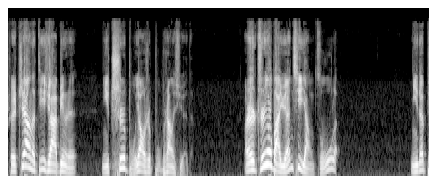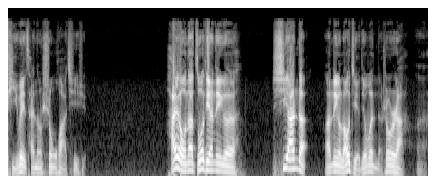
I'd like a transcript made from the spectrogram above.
所以这样的低血压病人，你吃补药是补不上血的，而只有把元气养足了。你的脾胃才能生化气血。还有呢，昨天那个西安的啊，那个老姐姐问的，是不是啊？啊，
